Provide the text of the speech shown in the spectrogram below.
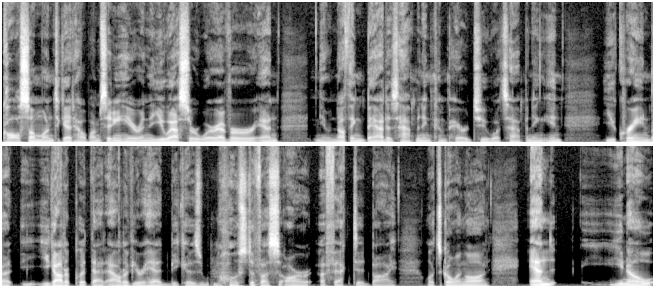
call someone to get help? I'm sitting here in the US or wherever, and you know nothing bad is happening compared to what's happening in Ukraine, but you got to put that out of your head because most of us are affected by what's going on. And, you know,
